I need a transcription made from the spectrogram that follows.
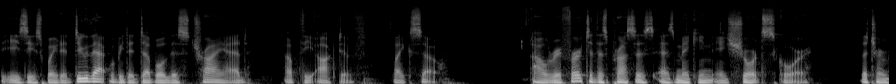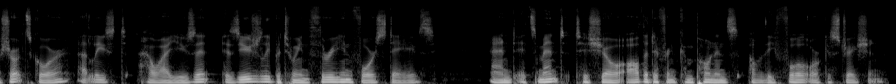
The easiest way to do that would be to double this triad up the octave, like so. I'll refer to this process as making a short score. The term short score, at least how I use it, is usually between three and four staves, and it's meant to show all the different components of the full orchestration,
